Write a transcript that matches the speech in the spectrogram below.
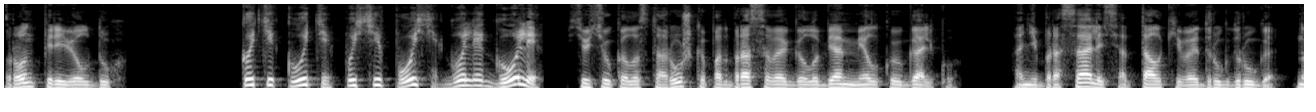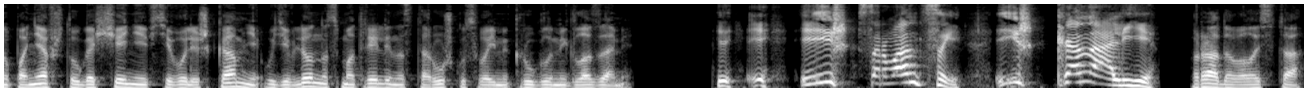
Рон перевел дух. «Коти-коти, пуси-пуси, голи-голи», — сюсюкала старушка, подбрасывая голубям мелкую гальку. Они бросались, отталкивая друг друга, но поняв, что угощение всего лишь камни, удивленно смотрели на старушку своими круглыми глазами. И, и, ишь, сорванцы! Ишь, канальи!» — радовалась та.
